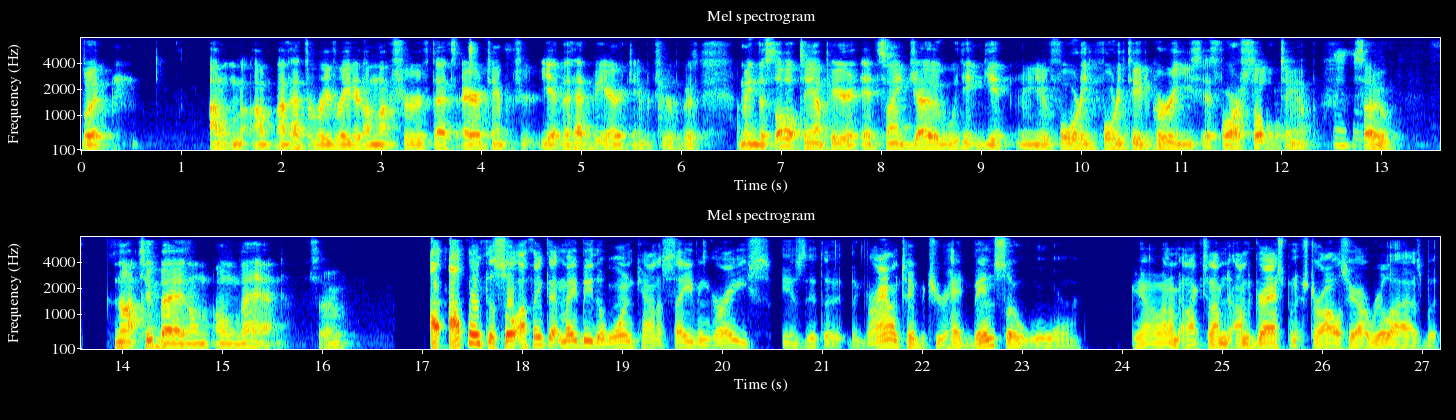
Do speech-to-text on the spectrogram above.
but I don't know. I'm- I'd have to reread it. I'm not sure if that's air temperature. Yeah, that had to be air temperature because I mean the soil temp here at, at St. Joe, we didn't get you know 40, 42 degrees as far as soil temp. Mhm. So not too bad on on that. So I, I think the soil, I think that may be the one kind of saving grace is that the the ground temperature had been so warm, you know. And I'm like I said, I'm I'm grasping at straws here. I realize, but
